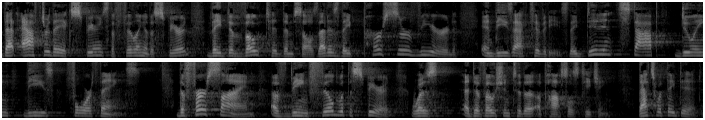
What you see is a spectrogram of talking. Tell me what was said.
that after they experienced the filling of the Spirit, they devoted themselves. That is, they persevered in these activities. They didn't stop doing these four things. The first sign of being filled with the Spirit was a devotion to the apostles' teaching. That's what they did.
